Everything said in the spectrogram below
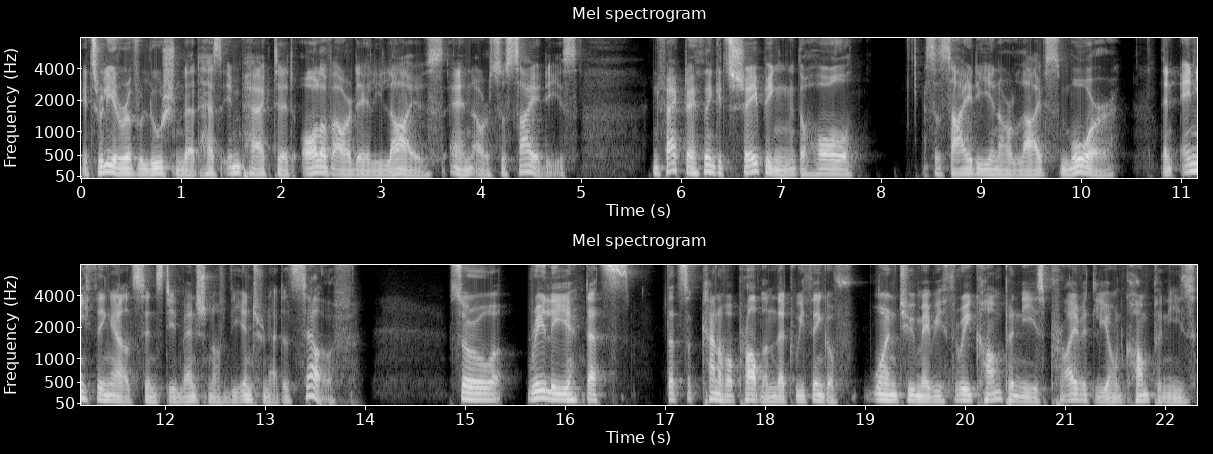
It's really a revolution that has impacted all of our daily lives and our societies. In fact, I think it's shaping the whole society in our lives more than anything else since the invention of the internet itself. So really, that's that's a kind of a problem that we think of one, two, maybe three companies, privately owned companies,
